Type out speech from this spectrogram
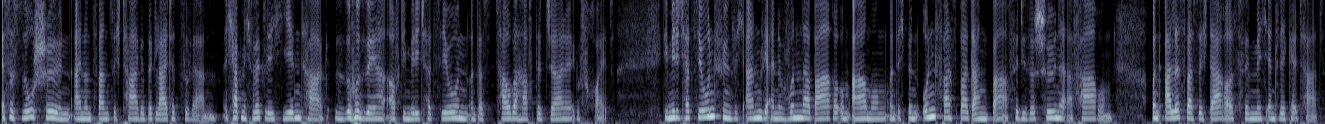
Es ist so schön, 21 Tage begleitet zu werden. Ich habe mich wirklich jeden Tag so sehr auf die Meditation und das zauberhafte Journal gefreut. Die Meditationen fühlen sich an wie eine wunderbare Umarmung und ich bin unfassbar dankbar für diese schöne Erfahrung und alles, was sich daraus für mich entwickelt hat.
